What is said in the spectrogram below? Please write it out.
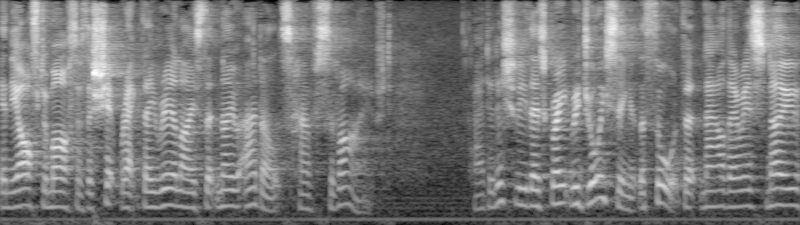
in the aftermath of the shipwreck, they realise that no adults have survived. And initially, there's great rejoicing at the thought that now there is no,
